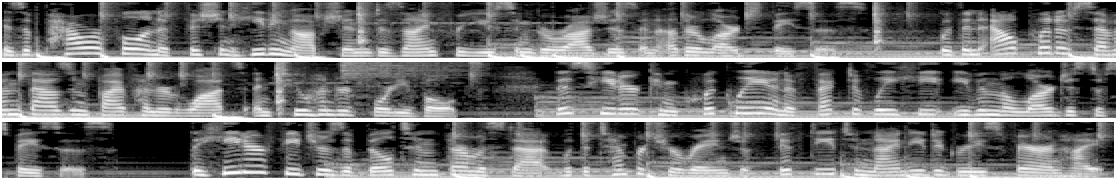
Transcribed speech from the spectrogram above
is a powerful and efficient heating option designed for use in garages and other large spaces. With an output of 7500 watts and 240 volts, this heater can quickly and effectively heat even the largest of spaces. The heater features a built-in thermostat with a temperature range of 50 to 90 degrees Fahrenheit,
